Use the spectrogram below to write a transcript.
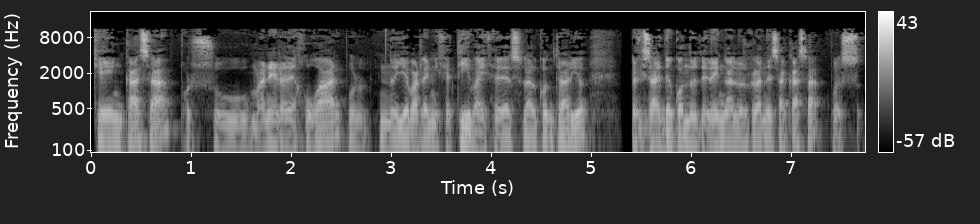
que en casa, por su manera de jugar, por no llevar la iniciativa y cedérsela al contrario, precisamente cuando te vengan los grandes a casa, pues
